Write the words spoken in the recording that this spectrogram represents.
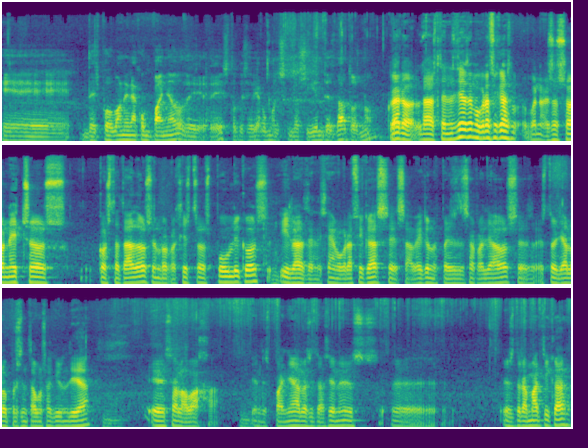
eh, después van a ir acompañado de, de, esto, que sería como los siguientes datos, ¿no? Claro, las tendencias demográficas, bueno, esos son hechos constatados en los registros públicos y las tendencias demográficas se sabe que en los países desarrollados, esto ya lo presentamos aquí un día, es a la baja. En España la situación es, eh, es dramática,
